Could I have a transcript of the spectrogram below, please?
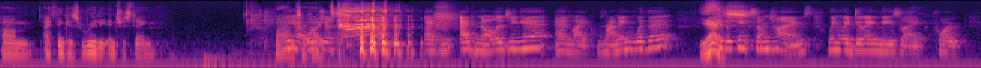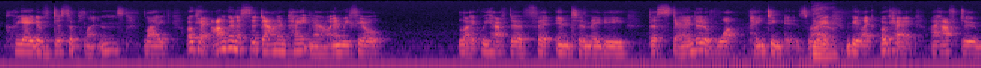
um, I think is really interesting. Wow, I'm yeah, so or hyped. just like acknowledging it and like running with it. yes, Because I think sometimes when we're doing these like quote creative disciplines, like okay, I'm gonna sit down and paint now, and we feel like we have to fit into maybe the standard of what painting is, right? Yeah. And be like, okay, I have to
